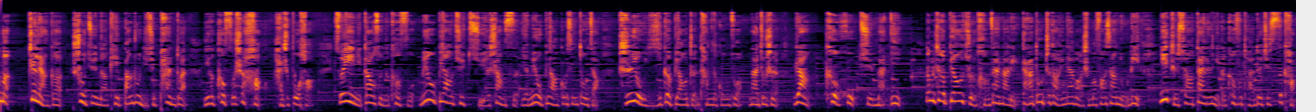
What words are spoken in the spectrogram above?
么这两个数据呢，可以帮助你去判断一个客服是好还是不好。所以你告诉你的客服，没有必要去取悦上司，也没有必要勾心斗角，只有一个标准，他们的工作那就是让客户去满意。那么这个标准横在那里，大家都知道应该往什么方向努力。你只需要带领你的客服团队去思考，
